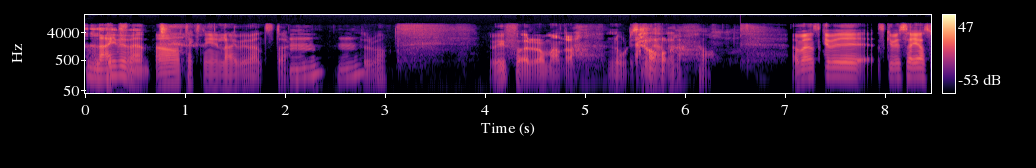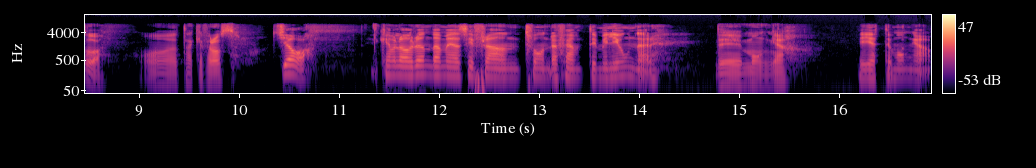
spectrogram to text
live-event. Ja, textningen live-events där. Mm, mm. Det, var, det var ju före de andra nordiska ja. länderna. Ja. ja. men ska vi, ska vi säga så och tacka för oss? Ja, vi kan väl avrunda med siffran 250 miljoner. Det är många. Det är jättemånga.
